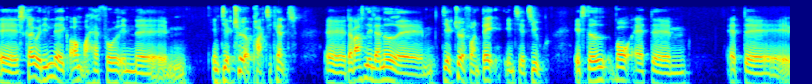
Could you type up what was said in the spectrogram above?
øh, skrev et indlæg om at have fået en, øh, en direktørpraktikant. Øh, der var sådan et eller andet øh, direktør for en dag initiativ et sted, hvor at, øh, at øh,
